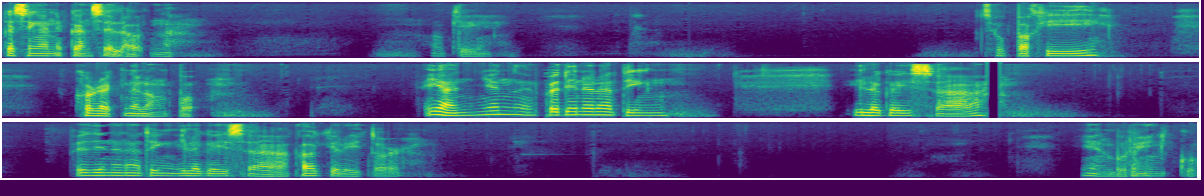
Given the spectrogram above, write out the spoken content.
Kasi nga nag-cancel out na. Okay. So, paki-correct na lang po. Ayan, yan, pwede na nating ilagay sa pwede na nating ilagay sa calculator. Yan, burahin ko.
